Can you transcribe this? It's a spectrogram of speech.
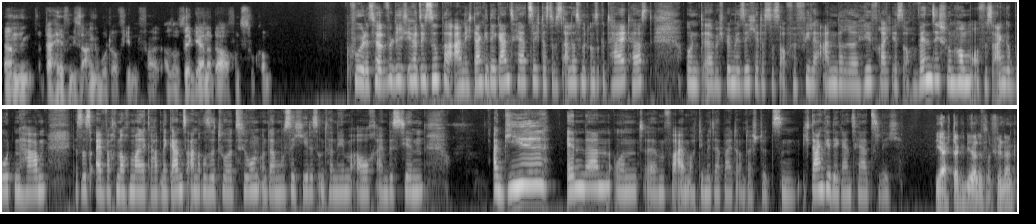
Ähm, da helfen diese Angebote auf jeden Fall. Also sehr gerne da auf uns zukommen. Cool, das hört wirklich hört sich super an. Ich danke dir ganz herzlich, dass du das alles mit uns geteilt hast. Und ähm, ich bin mir sicher, dass das auch für viele andere hilfreich ist, auch wenn sie schon Homeoffice angeboten haben. Das ist einfach nochmal gerade eine ganz andere Situation und da muss sich jedes Unternehmen auch ein bisschen agil ändern und ähm, vor allem auch die Mitarbeiter unterstützen. Ich danke dir ganz herzlich. Ja, ich danke dir, Alissa. Vielen Dank.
